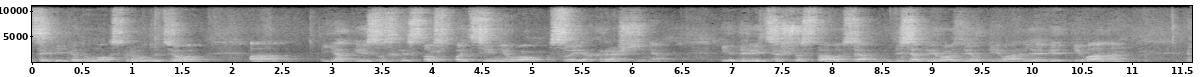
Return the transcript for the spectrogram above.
Це кілька думок з приводу цього. А як Ісус Христос оцінював своє хрещення? І дивіться, що сталося. 10 розділ Євангелія від Івана. Е,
